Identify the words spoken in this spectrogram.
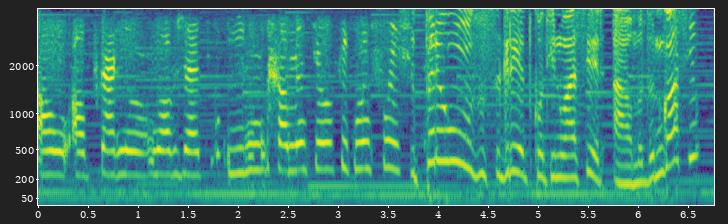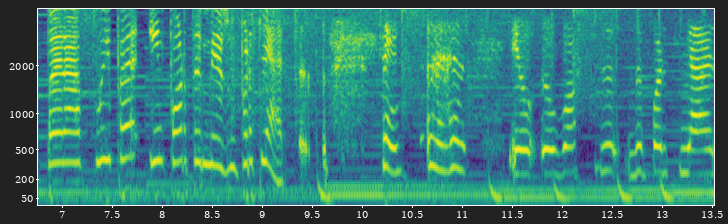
ao, ao pegar no, no, objeto e realmente eu fico muito feliz. Se para uns o segredo continua a ser a alma do negócio, para a Filipa importa mesmo partilhar. Sim. Eu, eu gosto de, de partilhar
